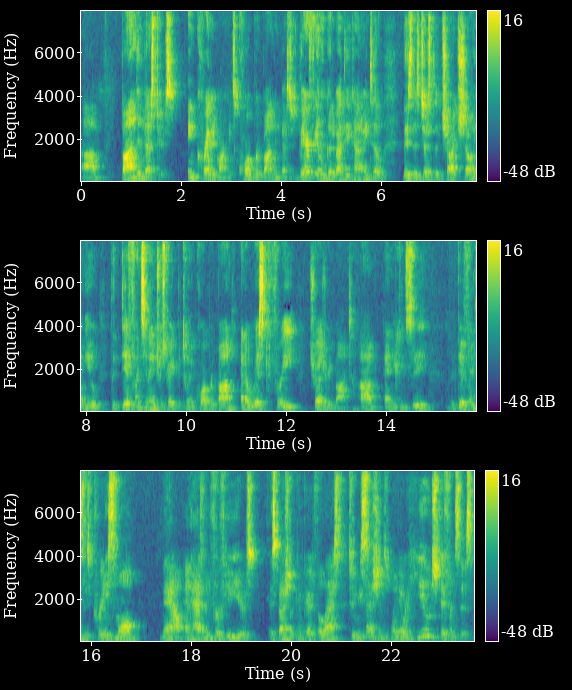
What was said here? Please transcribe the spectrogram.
Um, bond investors in credit markets, corporate bond investors, they're feeling good about the economy too. This is just a chart showing you the difference in interest rate between a corporate bond and a risk-free treasury bond. Um, and you can see the difference is pretty small now and has been for a few years especially compared to the last two recessions when there were huge differences.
